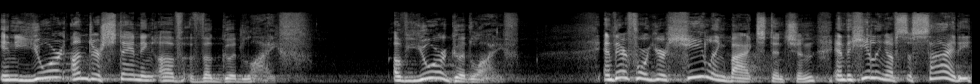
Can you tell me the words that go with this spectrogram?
in your understanding of the good life, of your good life. And therefore, your healing by extension and the healing of society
